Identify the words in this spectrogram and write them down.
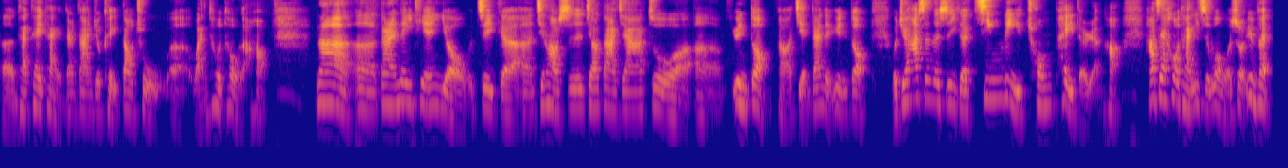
呃他太太，但当然就可以到处呃玩透透了哈。”那呃，当然那一天有这个呃，金老师教大家做呃运动啊，简单的运动。我觉得他真的是一个精力充沛的人哈。他在后台一直问我说：“韵芬，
